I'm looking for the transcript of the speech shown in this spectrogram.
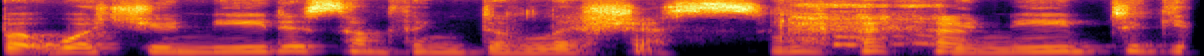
But what you need is something delicious. you need to give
